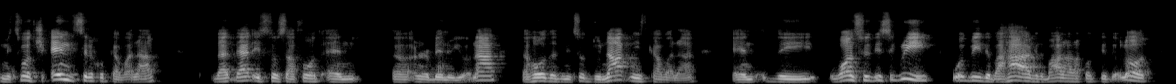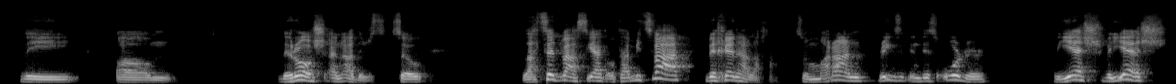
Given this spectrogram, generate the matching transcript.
mitzvot שאין צריכות כוונה, that, that is Tosafot and, uh, and Rabbeinu Yonah. The whole that the mitzvot do not need kavanah. And the ones who disagree would be the Bahag, the Baal Halachot Gedolot, the um, the Rosh, and others. So, Latzet Ba'asiyat Ota Mitzvah, Vechen Halacha. So Maran brings it in this order, V'yesh V'yesh,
